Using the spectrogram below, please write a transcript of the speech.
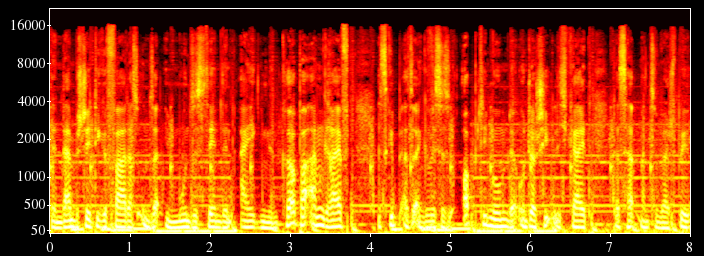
denn dann besteht die Gefahr, dass unser Immunsystem den eigenen Körper angreift. Es gibt also ein gewisses Optimum der Unterschiedlichkeit. Das hat man zum Beispiel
